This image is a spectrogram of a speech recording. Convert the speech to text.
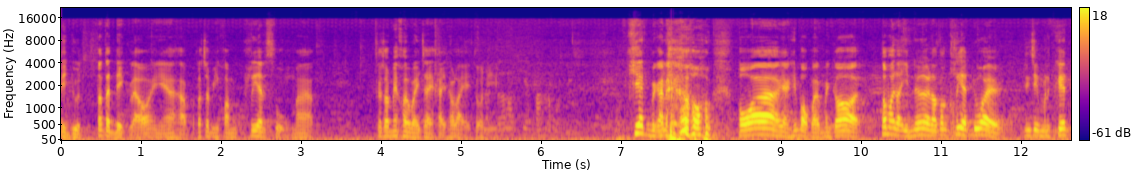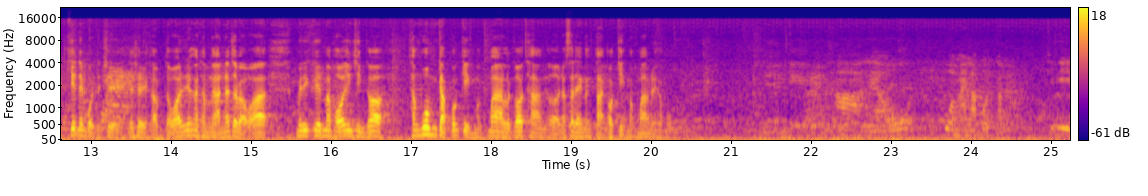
ติดอยู่ตั้งแต่เด็กแล้วอย่างเงี้ยครับก็จะมีความเครียดสูงมาก ก็จะไม่ค่อยไว้ใจใครเท่าไหร่ตัวนี้ แล้วเราเครียดปะกับบทนี้เครียดเหมือนกันนะครับผมเพราะว่าอย่างที่บอกไปมันก็ต้องมาจากอินเนอร์เราต้องเครียดด้วย จริง ๆ มันเครียดเครียดในบทเฉยๆเฉยๆครับแต่ว่าเรื่องการทำงานน่าจะแบบว่าไม่ได้เครียดมากเพราะจริง ๆ ก็ทางร่มกับก็เก่งมากๆ แล้วก็ทางเอ่อนักแสดงต่างๆ ก็เก่งมากๆด้วยครับผม อ่าแล้วก ลัวไหมรับบทกับพี่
